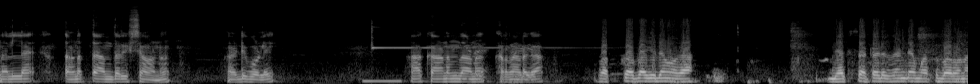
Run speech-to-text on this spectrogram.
നല്ല തണുത്ത അന്തരീക്ഷമാണ് അടിപൊളി ആ കാണുന്നതാണ് കർണാടക ಸಕ್ಕತ್ತಾಗಿದೆ ಮಗ ನೆಕ್ಸ್ಟ್ ಸ್ಯಾಟರ್ಡೆ ಸಂಡೇ ಮತ್ತೆ ಬರೋಣ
